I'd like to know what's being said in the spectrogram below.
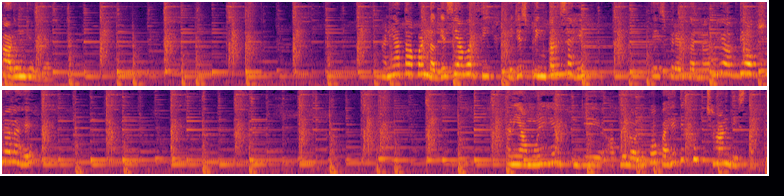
काढून घेऊयात. आणि आता आपण लगेच यावरती हे जे स्प्रिंकल्स आहे ते स्प्रेड करणार हे अगदी ऑप्शनल आहे. आणि यामुळे हे जे आपले लॉलीपॉप आहे ते खूप छान दिसतात.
